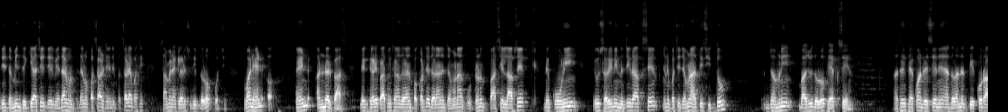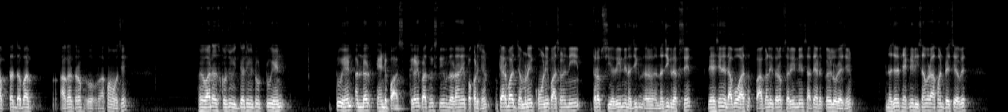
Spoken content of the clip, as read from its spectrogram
જે જમીન જગ્યા છે, જે મેદાનમાં મેદાનમાં પસાર છે, એને પસાડ્યા પછી સામેના ખેલાડી સુધી દડો પહોંચે. One hand hand under pass એટલે કે ખેલાડી પ્રાથમિક શાળા દડાને પકડશે, દડાને જમણા ઘૂંટણ પાસે લાવશે અને કોણી એવું શરીરની નજીક રાખશે અને પછી જમણા હાથથી સીધો જમણી બાજુ દડો ફેંકશે. હાથેથી ફેંકવાનું રહેશે અને આ દડાને ટેકો આપતા દબાણ આગળ તરફ રાખવામાં આવશે. હવે વાત કરશું વિદ્યાર્થી મિત્રો two hand two hand under hand pass ખેલાડી પ્રાથમિક સ્થિતિમાં દડાને પકડશે. ત્યારબાદ જમણે કોણી પાછળની તરફ શરીરની નજીક નજીક રાખશે, રહેશે અને ડાબો હાથ પાગળની તરફ શરીરને સાથે અટકેલો રહેશે. નજર ફેંકની દિશામાં રાખવાની રહેશે. હવે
